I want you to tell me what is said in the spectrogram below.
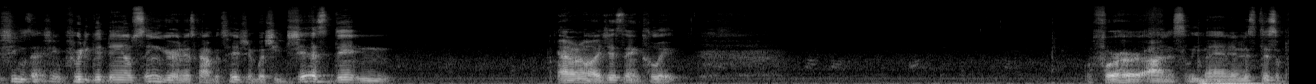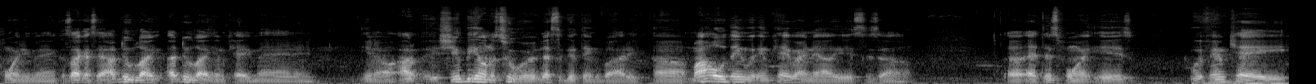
she was actually a pretty good damn singer in this competition, but she just didn't. I don't know. It just didn't click for her, honestly, man. And it's disappointing, man. Because like I said, I do like I do like MK, man, and you know, I, she'll be on the tour. That's a good thing about it. Uh, my whole thing with MK right now is, is uh, uh, at this point is with MK.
